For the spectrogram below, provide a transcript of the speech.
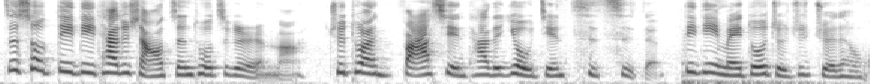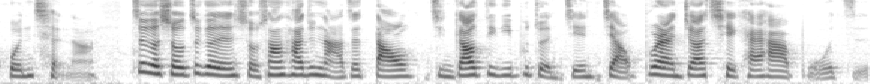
这时候弟弟他就想要挣脱这个人嘛，却突然发现他的右肩刺刺的。弟弟没多久就觉得很昏沉啊。这个时候，这个人手上他就拿着刀，警告弟弟不准尖叫，不然就要切开他的脖子。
